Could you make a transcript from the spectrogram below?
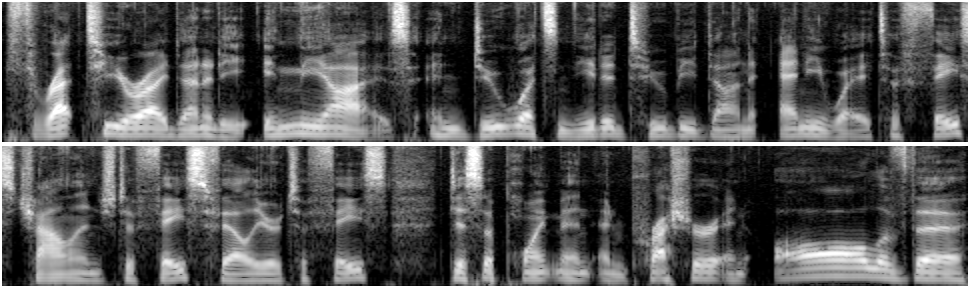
threat to your identity in the eyes and do what's needed to be done anyway to face challenge, to face failure, to face disappointment and pressure and all of the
